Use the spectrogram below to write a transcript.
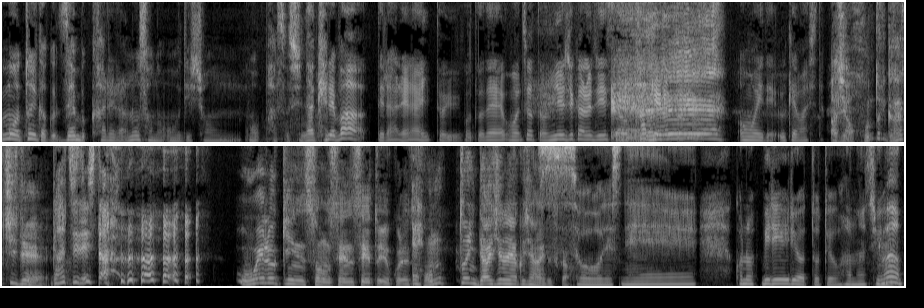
もうとにかく全部彼らのそのオーディションをパスしなければ出られないということで、もうちょっとミュージカル人生をかけるという思いで受けました。あじゃあ本当にガチでガチでした。ウェルキンソン先生というこれ本当に大事な役じゃないですか。そうですね。このビリー・エリオットというお話は、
